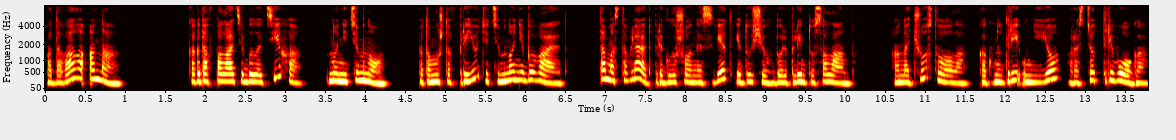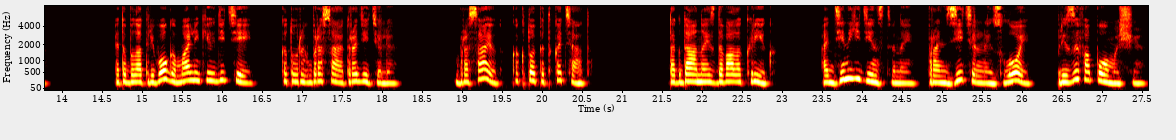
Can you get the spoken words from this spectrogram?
подавала она. Когда в палате было тихо, но не темно, потому что в приюте темно не бывает, там оставляют приглушенный свет, идущих вдоль плинтуса ламп. Она чувствовала, как внутри у нее растет тревога. Это была тревога маленьких детей, которых бросают родители. Бросают, как топят котят. Тогда она издавала крик. Один единственный, пронзительный, злой, призыв о помощи.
